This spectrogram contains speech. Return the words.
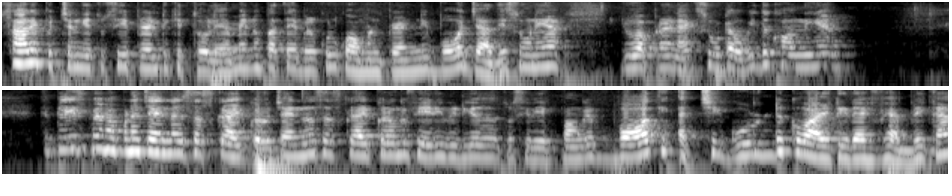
ਸਾਰੇ ਪੁੱਛਣਗੇ, ਤੁਸੀਂ ਇਹ ਪ੍ਰਿੰਟ ਕਿੱਥੋਂ ਲਿਆ? ਮੈਨੂੰ ਪਤਾ ਹੈ ਬਿਲਕੁਲ ਕਾਮਨ ਪ੍ਰਿੰਟ ਨਹੀਂ, ਬਹੁਤ ਜ਼ਿਆਦਾ ਸੋਹਣੇ ਆ। ਜੋ ਆਪਣਾ ਨੈਕਸਟ ਸੂਟ ਆ, ਉਹ ਵੀ ਦਿਖਾਉਂਦੀ ਆ। ਤੇ ਪਲੀਜ਼ ਭੈਣ, ਆਪਣਾ ਚੈਨਲ ਸਬਸਕ੍ਰਾਈਬ ਕਰੋ। ਚੈਨਲ ਸਬਸਕ੍ਰਾਈਬ ਕਰੋਗੇ, ਫੇਰ ਹੀ ਵੀਡੀਓ ਤੁਸੀਂ ਵੇਖ ਪਾਓਗੇ। ਬਹੁਤ ਹੀ ਅੱਛੀ ਗੁੱਡ ਕੁਆਲਿਟੀ ਦਾ ਇਹ ਫੈਬਰਿਕ ਆ।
